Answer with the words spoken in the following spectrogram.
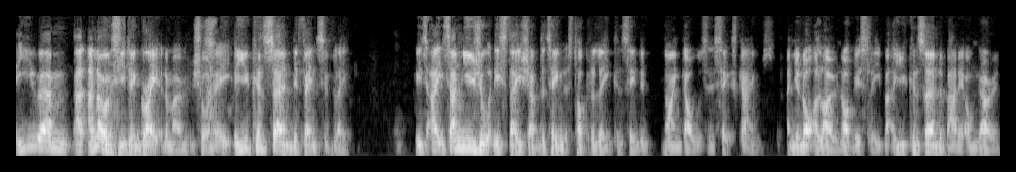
Are you? Um, I know obviously you're doing great at the moment, Sean. Are you concerned defensively? It's, uh, it's unusual at this stage to have the team that's top of the league conceded nine goals in six games, and you're not alone, obviously. But are you concerned about it ongoing?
